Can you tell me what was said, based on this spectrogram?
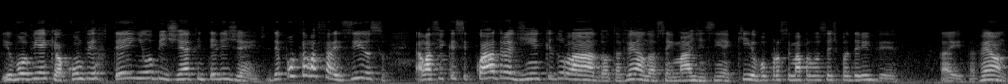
E eu vou vir aqui, ó, converter em objeto inteligente. Depois que ela faz isso, ela fica esse quadradinho aqui do lado, ó, tá vendo? Essa imagenzinha aqui, eu vou aproximar para vocês poderem ver. Tá aí, tá vendo?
